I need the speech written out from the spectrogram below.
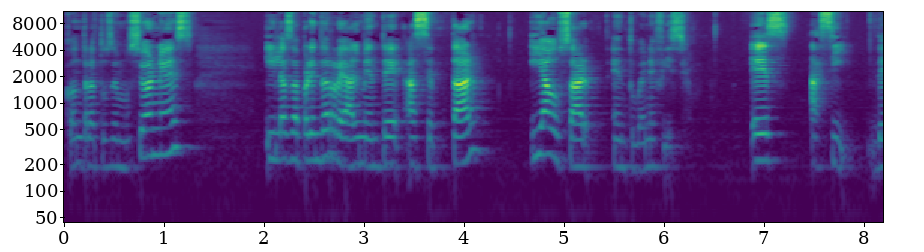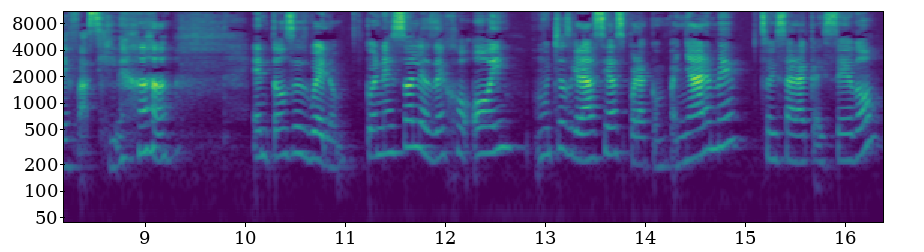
contra tus emociones y las aprendes realmente a aceptar y a usar en tu beneficio es así de fácil. Entonces, bueno, con eso les dejo hoy. Muchas gracias por acompañarme. Soy Sara Caicedo.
